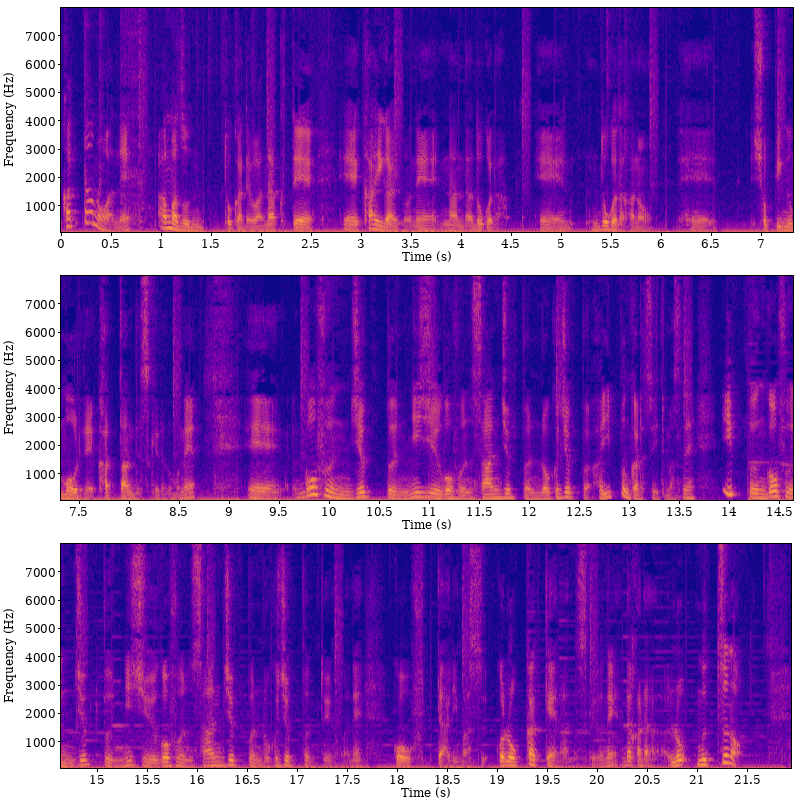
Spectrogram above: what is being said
買ったのはねアマゾンとかではなくて、えー、海外のねなんだどこだ、えー、どこだかの、えーショッピングモールで買ったんですけれどもね、えー、5分10分25分30分60分。あ1分からついてますね。1分5分10分25分30分60分というのがねこう振ってあります。これ六角形なんですけどね。だから6つの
